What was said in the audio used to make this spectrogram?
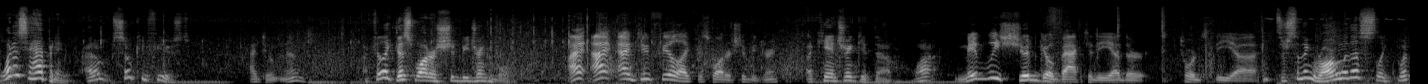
What is happening? I'm so confused. I don't know. I feel like this water should be drinkable. I, I I do feel like this water should be drinkable. I can't drink it though. What? Maybe we should go back to the other, towards the. uh Is there something wrong with us? Like what?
